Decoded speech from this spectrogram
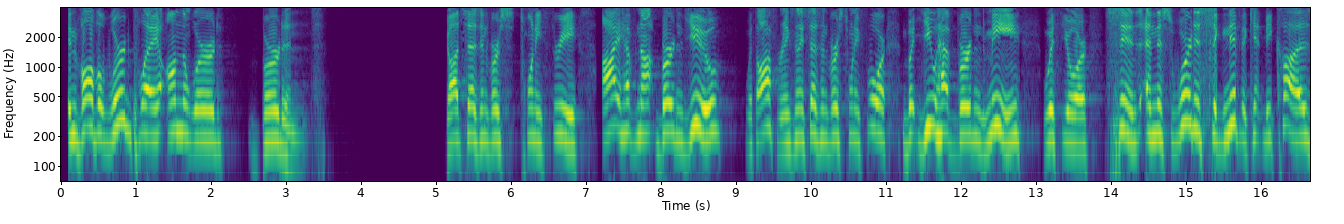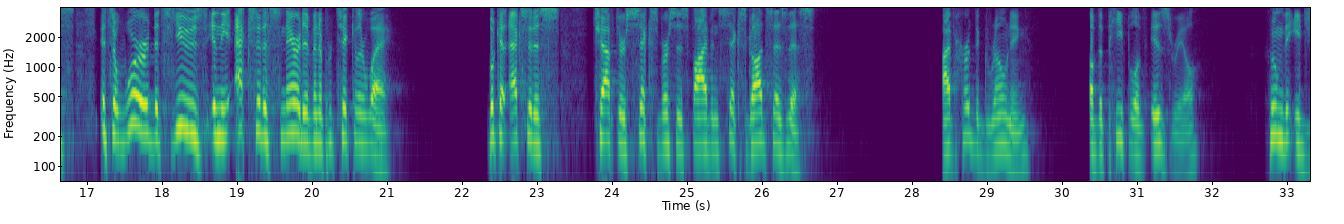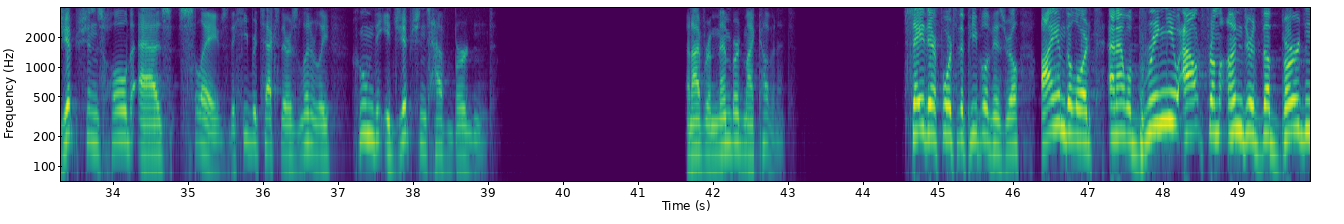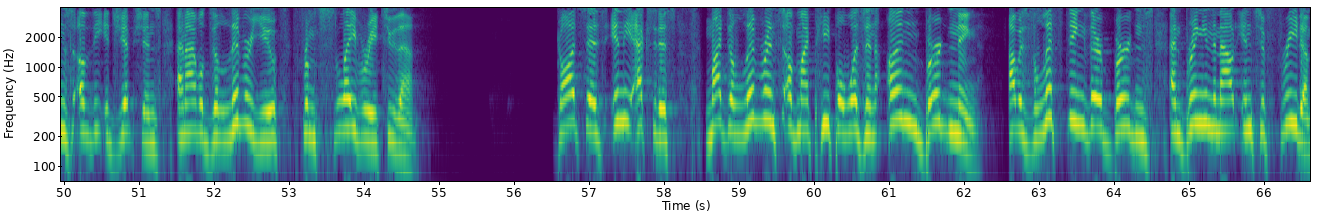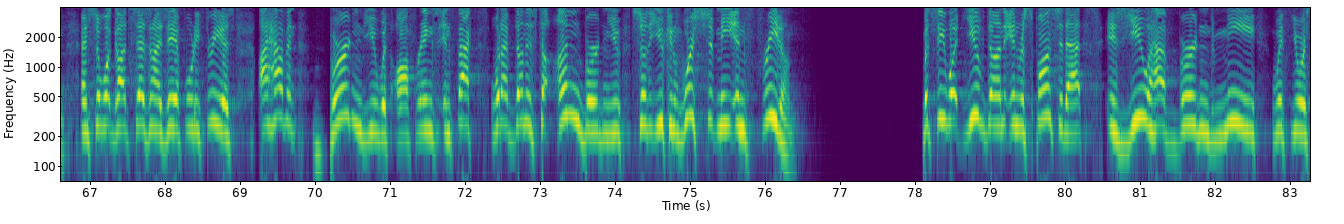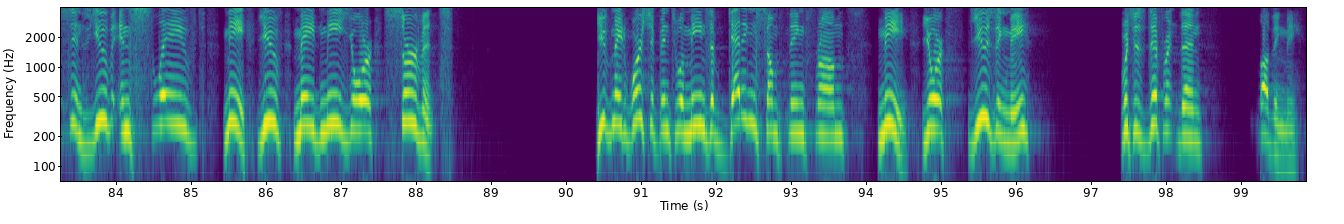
involve a word play on the word burdened. God says in verse 23, I have not burdened you with offerings. And he says in verse 24, but you have burdened me with your sins. And this word is significant because it's a word that's used in the Exodus narrative in a particular way. Look at Exodus chapter 6, verses 5 and 6. God says this I've heard the groaning of the people of Israel, whom the Egyptians hold as slaves. The Hebrew text there is literally, whom the Egyptians have burdened. And I've remembered my covenant. Say therefore to the people of Israel, I am the Lord, and I will bring you out from under the burdens of the Egyptians, and I will deliver you from slavery to them. God says in the Exodus, my deliverance of my people was an unburdening. I was lifting their burdens and bringing them out into freedom. And so what God says in Isaiah 43 is, I haven't burdened you with offerings. In fact, what I've done is to unburden you so that you can worship me in freedom. But see, what you've done in response to that is you have burdened me with your sins. You've enslaved me. You've made me your servant. You've made worship into a means of getting something from me. You're using me, which is different than loving me.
